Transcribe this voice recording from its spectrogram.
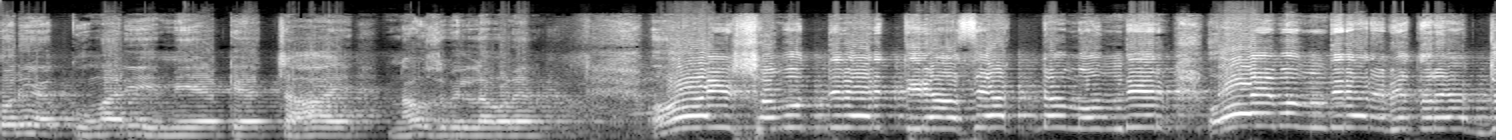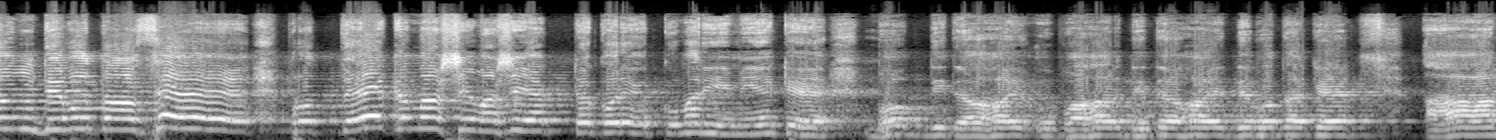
করে কুমারী মেয়েকে চায়। নাউজুবিল্লাহ বলেন। ওই সমুদ্রের তীরে আছে একটা মন্দির, ওই মন্দিরের ভেতরে একজন দেবতা আছে। প্রত্যেক মাসে মাসে একটা করে কুমারী মেয়েকে ভোগ দিতে হয়, উপহার দিতে হয় দেবতাকে। আর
